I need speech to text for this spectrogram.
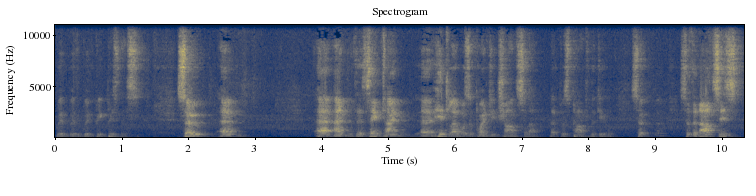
with, with, with big business. So, um, and at the same time, Hitler was appointed chancellor. That was part of the deal. So, so the Nazis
